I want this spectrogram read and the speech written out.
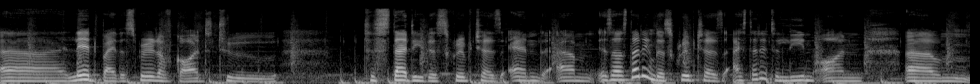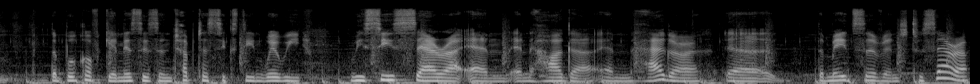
uh, led by the spirit of god to to study the scriptures. And um, as i was studying the scriptures i started to lean on um, the book of genesis in chapter 16 where we we see sarah and and hagar and hagar uh, the maid servant to sarah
